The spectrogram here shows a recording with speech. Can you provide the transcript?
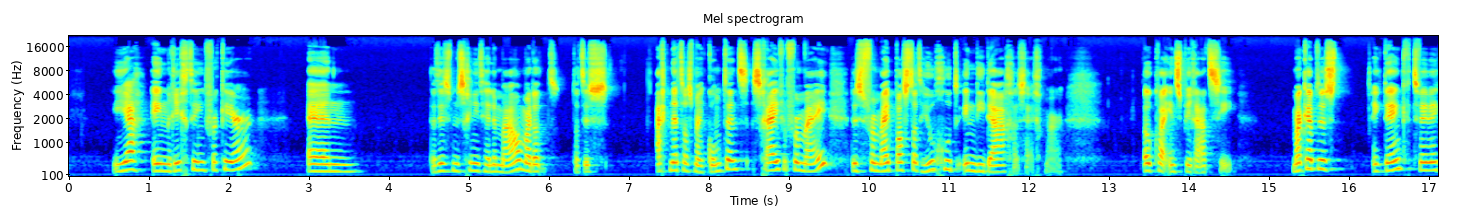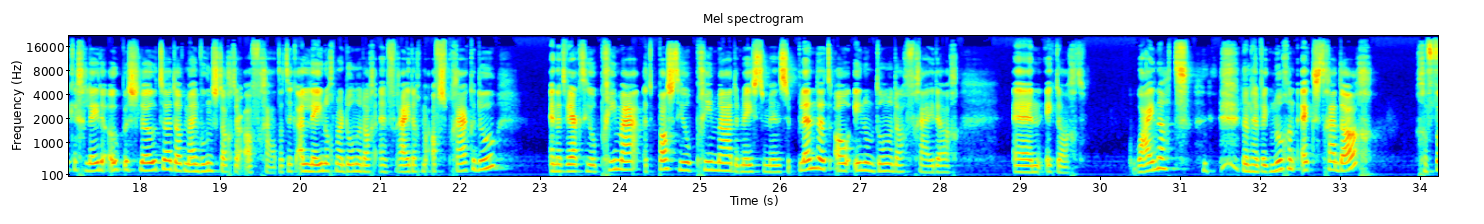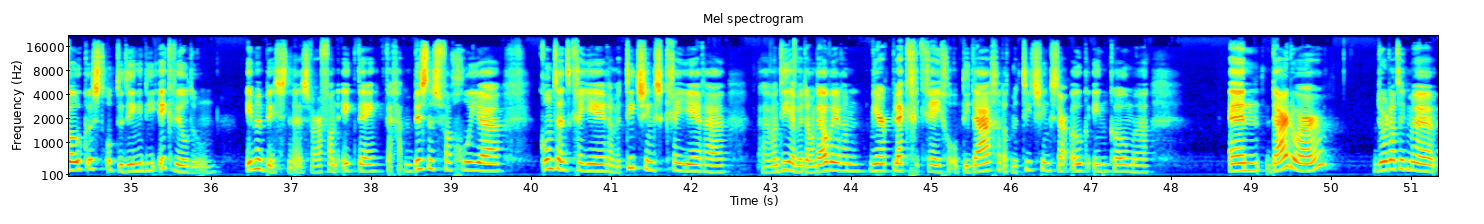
ja, één richting verkeer. En dat is misschien niet helemaal, maar dat, dat is eigenlijk net als mijn content schrijven voor mij. Dus voor mij past dat heel goed in die dagen, zeg maar. Ook qua inspiratie. Maar ik heb dus, ik denk twee weken geleden ook besloten dat mijn woensdag eraf gaat. Dat ik alleen nog maar donderdag en vrijdag mijn afspraken doe. En het werkt heel prima. Het past heel prima. De meeste mensen plannen het al in op donderdag, vrijdag. En ik dacht, why not? Dan heb ik nog een extra dag gefocust op de dingen die ik wil doen in mijn business. Waarvan ik denk, daar gaat mijn business van groeien. Content creëren, mijn teachings creëren. Uh, want die hebben dan wel weer een meer plek gekregen op die dagen. Dat mijn teachings daar ook in komen. En daardoor, doordat ik me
